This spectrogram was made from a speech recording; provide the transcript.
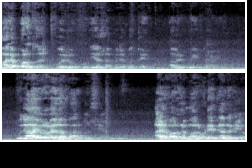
മലപ്പുറത്ത് ഒരു പുതിയ സംരംഭത്തെ അവർ പോയി ഒരു ആയുർവേദ ഫാർമസിയാണ്. അയാൾ പറഞ്ഞ മറുപടി എന്താണെന്നറിയോ?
